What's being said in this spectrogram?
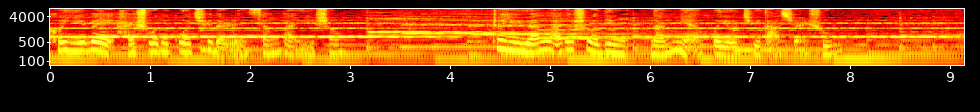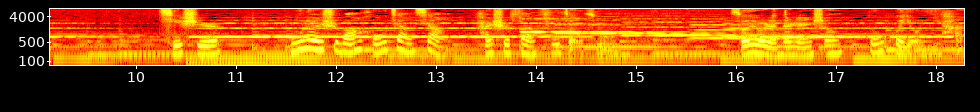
和一位还说得过去的人相伴一生。这与原来的设定难免会有巨大悬殊。其实，无论是王侯将相，还是贩夫走卒，所有人的人生都会有遗憾，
